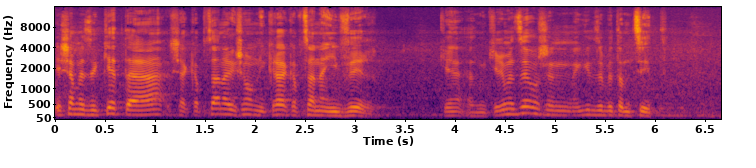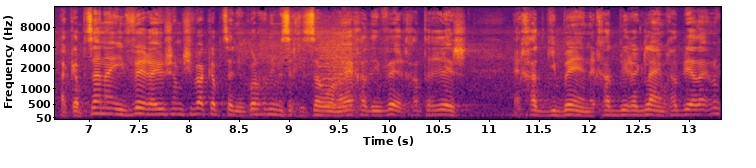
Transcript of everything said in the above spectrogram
יש שם איזה קטע שהקבצן הראשון נקרא הקבצן העיוור. כן, אז מכירים את זה או שנגיד את זה בתמצית? הקבצן העיוור, היו שם שבעה קבצנים, כל אחד עם איזה חיסרון, היה אחד עיוור, אחד חירש, אחד גיבן, אחד בלי רגליים, אחד בלי ידיים, לא,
